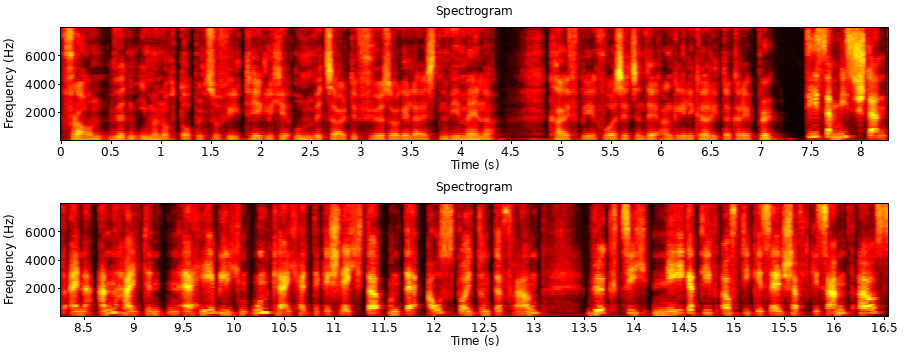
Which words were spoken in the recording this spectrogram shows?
Frauen würden immer noch doppelt so viel tägliche unbezahlte Fürsorge leisten wie Männer. KfB-Vorsitzende Angelika Ritter-Greppel. Dieser Missstand einer anhaltenden erheblichen Ungleichheit der Geschlechter und der Ausbeutung der Frauen wirkt sich negativ auf die Gesellschaft gesamt aus,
